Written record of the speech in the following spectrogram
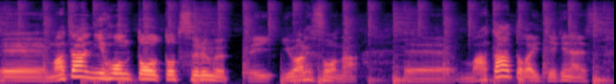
えー、また日本刀とつるむって言われそうな、えー、またとか言っちゃいけないです。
